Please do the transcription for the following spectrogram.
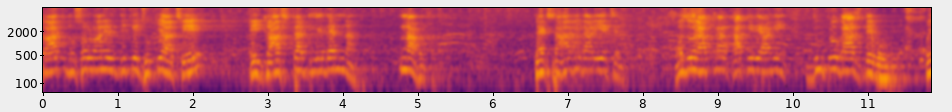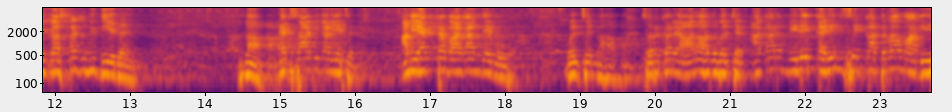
গাছ মুসলমানের দিকে ঝুঁকে আছে, এই গাছটা দিয়ে দেন না? না, হুজুর। এক সাহাবি দাঁড়িয়েছেন। হুজুর, আপনার খাতিরে আমি দুটো গাছ দেব। ওই গাছটা যদি দিয়ে দেয়। না, এক সাহাবি দাঁড়িয়েছেন। আমি একটা বাগান দেব। বলছেন না সরকারে আলা হতে বলছেন আগার মেরে করিম সে কাতরা মাগে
